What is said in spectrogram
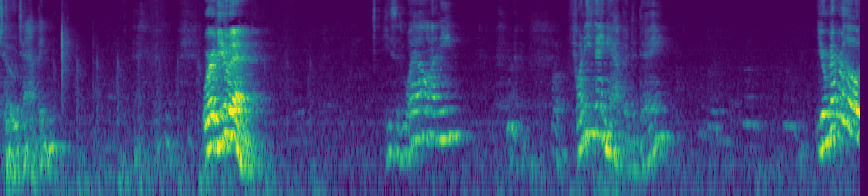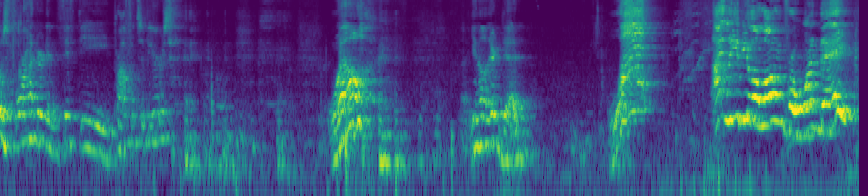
toe tapping. Where have you been? He says, Well, honey, funny thing happened today. You remember those 450 prophets of yours? well, you know, they're dead. What? I leave you alone for one day?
